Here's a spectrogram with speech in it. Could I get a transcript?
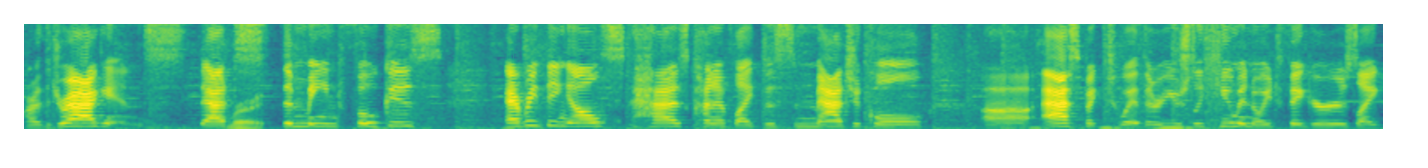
are the dragons. That's Right. the main focus. Everything else has kind of like this magical uh, aspect to it. They're usually humanoid figures, like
